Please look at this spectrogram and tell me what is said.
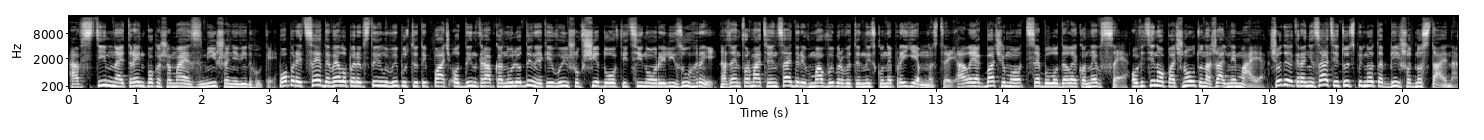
а в Steam Night Rain поки що має змішані відгуки. Попри це, девелопери встигли випустити патч 1.01, який вийшов ще до офіційного релізу гри. А за інформацією інсайдерів, мав виправити низку неприємностей, але як бачимо, це було далеко не все. Офіційного патчноуту, на жаль, немає. Щодо екранізації, тут спільнота більш одностайна.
